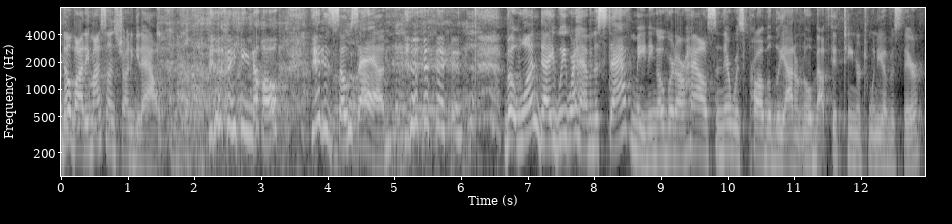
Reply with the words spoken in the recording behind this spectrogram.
Nobody. My son's trying to get out. you know, it is so sad. but one day we were having a staff meeting over at our house, and there was probably, I don't know, about 15 or 20 of us there.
